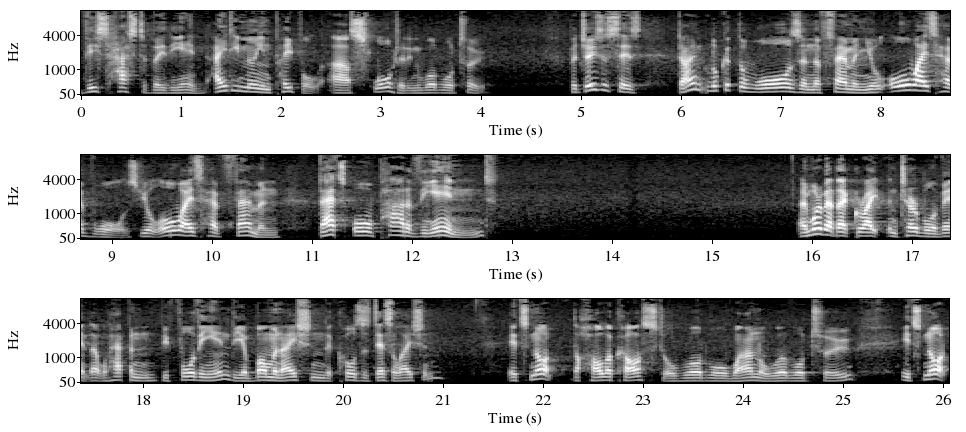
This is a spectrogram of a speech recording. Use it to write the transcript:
this has to be the end? 80 million people are slaughtered in World War II. But Jesus says, don't look at the wars and the famine. You'll always have wars, you'll always have famine. That's all part of the end. And what about that great and terrible event that will happen before the end, the abomination that causes desolation? It's not the Holocaust or World War I or World War II. It's not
